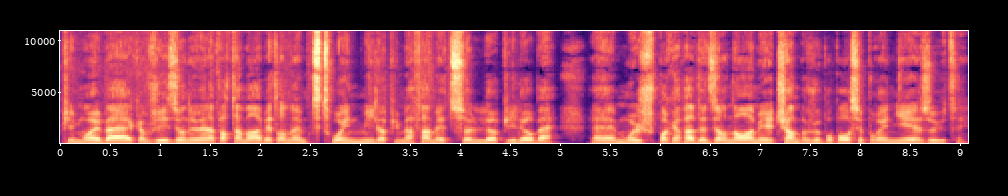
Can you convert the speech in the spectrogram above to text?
Puis moi, ben, comme je l'ai dit, on a eu un appartement vite, on a un petit 3,5, là, puis ma femme est seule là, puis là, ben, moi, je suis pas capable de dire non à mes chums, je veux pas passer pour un niaiseux, tu sais.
